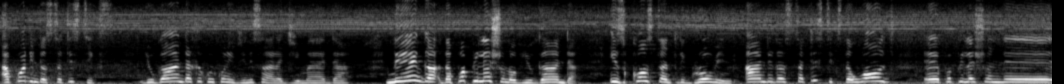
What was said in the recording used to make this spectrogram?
according to statistics uganda ke kuliko naye nga the population of uganda is constantly growing and the statistics the world uh, population uh,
